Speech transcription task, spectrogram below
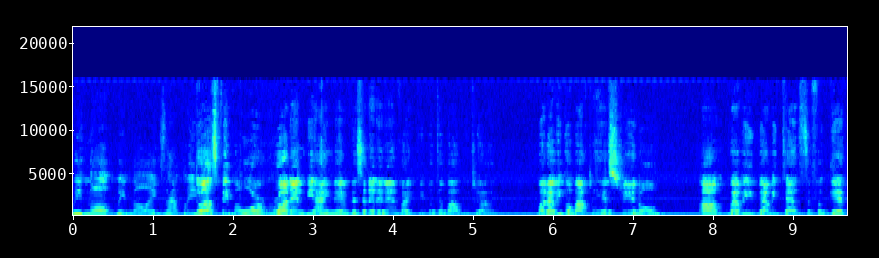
we- know, we know exactly. Those people who are running behind them, they said they didn't invite people to Babu John. But when we go back to history, you know, um, when we when we tend to forget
